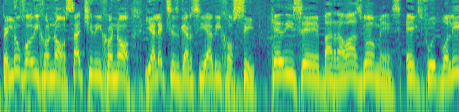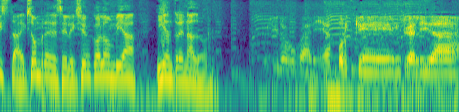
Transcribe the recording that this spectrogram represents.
Pelufo dijo no, Sachi dijo no y Alexis García dijo sí. ¿Qué dice Barrabás Gómez, exfutbolista, ex hombre de Selección Colombia y entrenador? Lo jugaría porque en realidad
